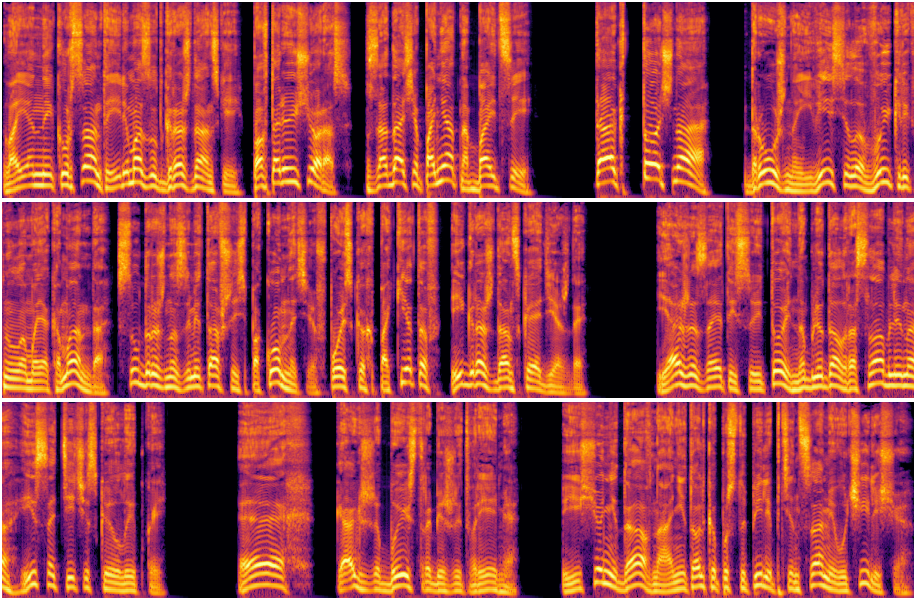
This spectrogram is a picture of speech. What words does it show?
Военные курсанты или мазут гражданский? Повторю еще раз. Задача понятна, бойцы?» «Так точно!» Дружно и весело выкрикнула моя команда, судорожно заметавшись по комнате в поисках пакетов и гражданской одежды. Я же за этой суетой наблюдал расслабленно и с отеческой улыбкой. Эх, как же быстро бежит время. Еще недавно они только поступили птенцами в училище,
